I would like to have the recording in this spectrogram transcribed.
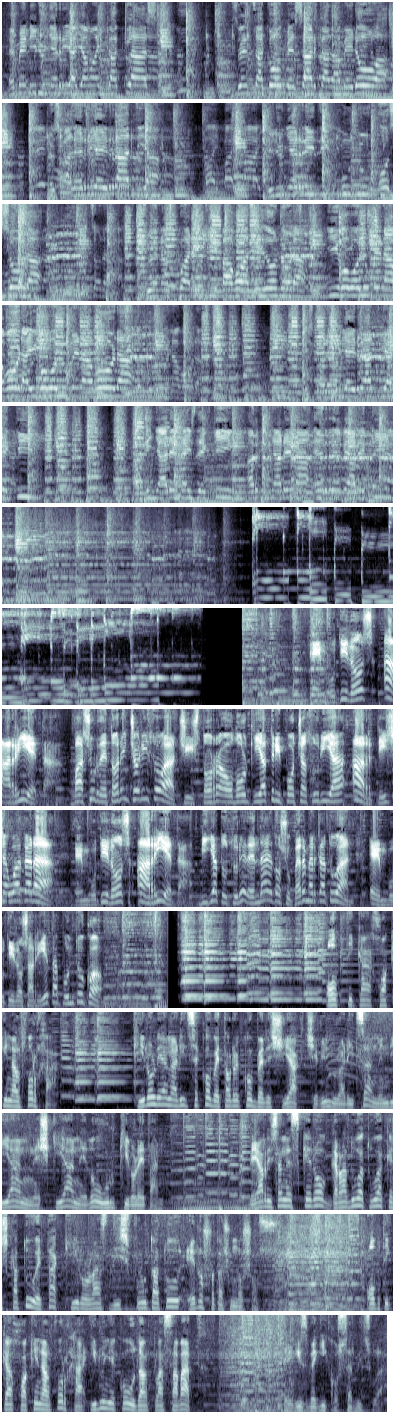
Hemen iruñerria jamaika klas Zuentzako pesarka da beroa. Euskal Herria irratia. Bai, bai, bai. Iruñerritik mundu osora. Zuen ausparekin bagoaz edonora. Igo volumen agora, igo volumen agora. Euskal Herria irratiarekin Arginaren aizdekin, arginarena erregearekin. Embutidos, arrieta. Basur de toren chorizoa, txistorra odolkia tripotxa zuria, artixaua gara. Embutidos, arrieta. Bilatu zure denda edo supermerkatuan. Embutidosarrieta.com Optika Joaquin Alforja, kirolean aritzeko betaurreko beresiak txirindularitzan, mendian, eskian edo ur kiroletan. Behar izan ezkero, graduatuak eskatu eta kirolaz disfrutatu erosotasun osoz. Optika Joaquin Alforja, iruñeko udar plaza bat. Begizbegiko zerbitzua.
